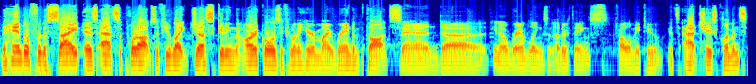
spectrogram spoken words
The handle for the site is at supportops if you like just getting the articles, if you want to hear my random thoughts and, uh, you know, ramblings and other things. Follow me too. It's at Chase Clemons.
